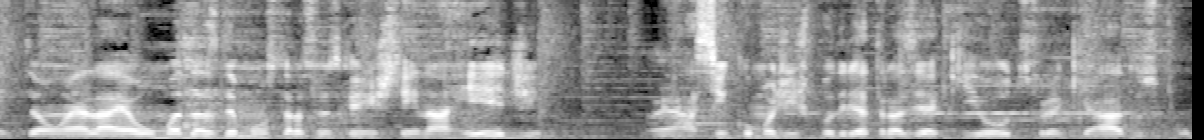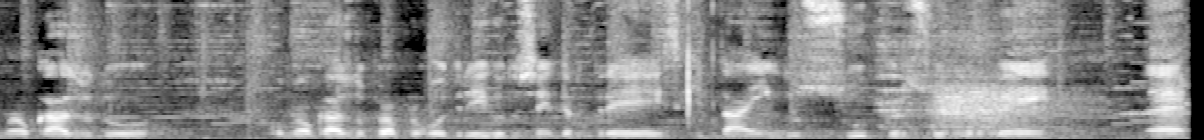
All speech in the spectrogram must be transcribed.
Então ela é uma das demonstrações que a gente tem na rede, é, assim como a gente poderia trazer aqui outros franqueados, como é o caso do, como é o caso do próprio Rodrigo do Center 3, que está indo super, super bem, né?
